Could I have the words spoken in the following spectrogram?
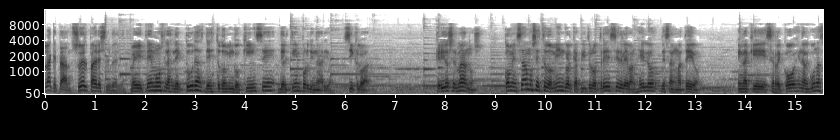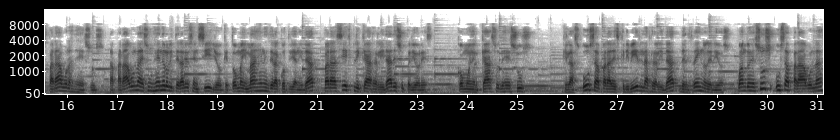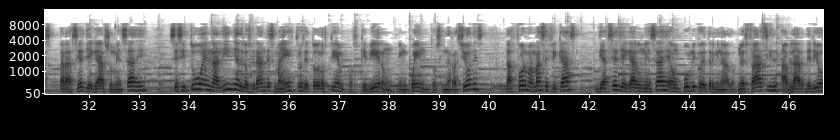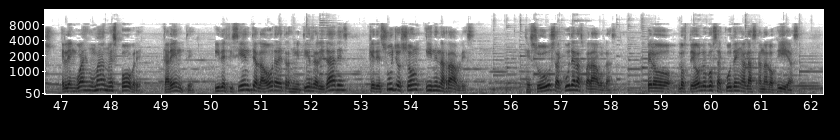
Hola, ¿qué tal? Soy el Padre Silverio. Meditemos las lecturas de este domingo 15 del tiempo ordinario, ciclo A. Queridos hermanos, comenzamos este domingo el capítulo 13 del Evangelio de San Mateo, en la que se recogen algunas parábolas de Jesús. La parábola es un género literario sencillo que toma imágenes de la cotidianidad para así explicar realidades superiores, como en el caso de Jesús, que las usa para describir la realidad del reino de Dios. Cuando Jesús usa parábolas para hacer llegar su mensaje, se sitúa en la línea de los grandes maestros de todos los tiempos, que vieron en cuentos y narraciones la forma más eficaz de hacer llegar un mensaje a un público determinado. No es fácil hablar de Dios. El lenguaje humano es pobre, carente y deficiente a la hora de transmitir realidades que de suyo son inenarrables. Jesús acude a las parábolas, pero los teólogos acuden a las analogías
